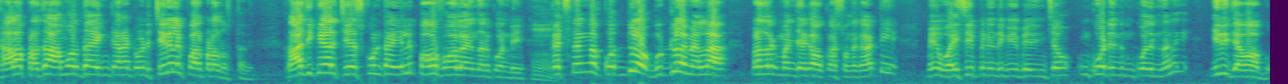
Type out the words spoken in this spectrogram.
చాలా ప్రజా ఆమోదదాయకమైనటువంటి చర్యలకు పాల్పడాల్సి వస్తుంది. రాజకీయాలు చేసుకుంటా వెళ్ళి పవర్ ఫాలో అయింది అనుకోండి ఖచ్చితంగా కొద్దిలో గుడ్లో మెల్ల ప్రజలకు మంచి జరిగే అవకాశం ఉంది కాబట్టి మేము వైసీపీని ఎందుకు విభేదించాం? ఇంకోటి ఎందుకు ఇంకోటి ఎందుకు అని ఇది జవాబు.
